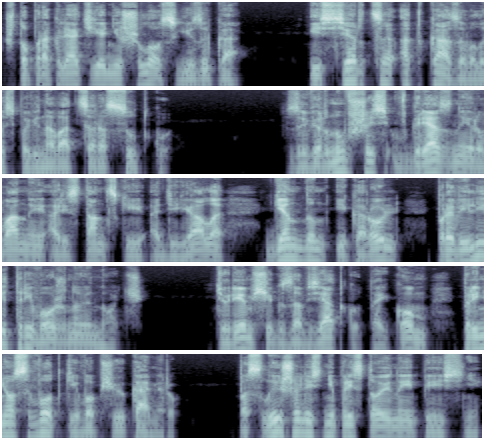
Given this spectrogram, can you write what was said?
что проклятие не шло с языка, и сердце отказывалось повиноваться рассудку. Завернувшись в грязные рваные арестантские одеяла, Гендон и король провели тревожную ночь. Тюремщик за взятку тайком принес водки в общую камеру. Послышались непристойные песни.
